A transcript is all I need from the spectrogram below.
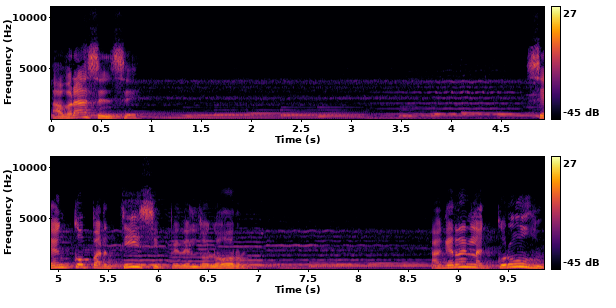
abrácense sean copartícipes del dolor. Agarren la cruz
